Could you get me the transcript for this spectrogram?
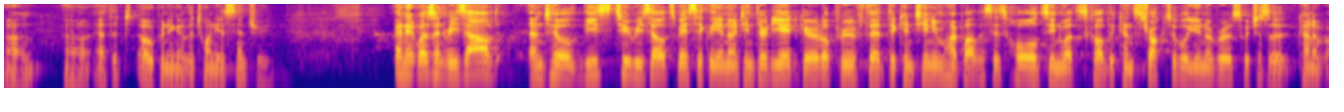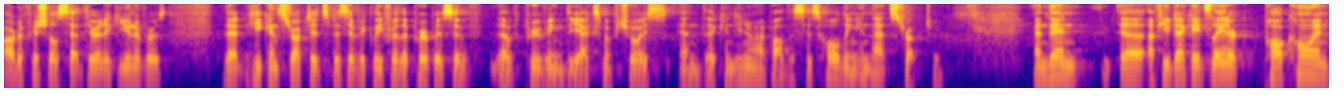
uh, uh, at the opening of the 20th century. And it wasn't resolved until these two results, basically in 1938, Gödel proved that the continuum hypothesis holds in what's called the constructible universe, which is a kind of artificial set theoretic universe that he constructed specifically for the purpose of, of proving the axiom of choice and the continuum hypothesis holding in that structure. And then uh, a few decades later, Paul Cohen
